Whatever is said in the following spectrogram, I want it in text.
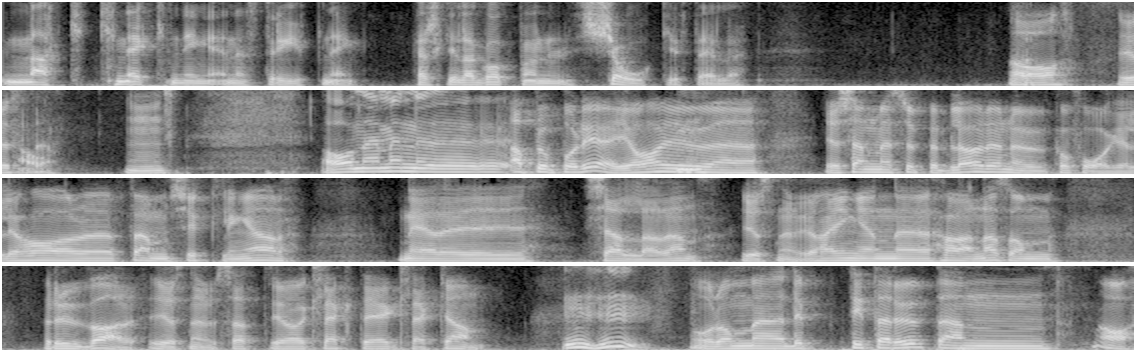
nackknäckning än en strypning. Kanske skulle ha gått på en choke istället. Ja, just ja. det. Ja, nej men... eh, Apropå det, jag har ju... Mm. eh, Jag känner mig superblödig nu på fågel. Jag har eh, fem kycklingar nere i källaren just nu. Jag har ingen höna som ruvar just nu, så att jag kläckte äggkläckaren. Mhm. Och de det tittar ut en, ja,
